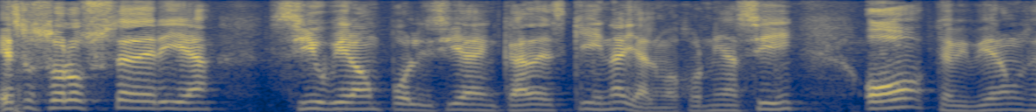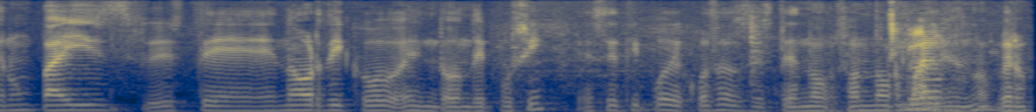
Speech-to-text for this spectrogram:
eso solo sucedería si hubiera un policía en cada esquina y a lo mejor ni así, o que viviéramos en un país este nórdico en donde pues sí, ese tipo de cosas este no son normales, ¿no? Pero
